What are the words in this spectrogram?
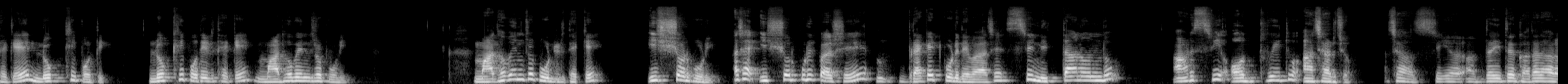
থেকে লক্ষ্মীপতি, লক্ষ্মীপতির থেকে মাধবেন্দ্র পুরী মাধবেন্দ্র পুরীর থেকে ঈশ্বরপুরী। আচ্ছা ঈশ্বরপুরীর পাশে ব্র্যাকেট করে দেওয়া আছে শ্রী নিত্যানন্দ আর শ্রী অদ্বৈত আচার্য। আচ্ছা শ্রী অদ্বৈত গদাধর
